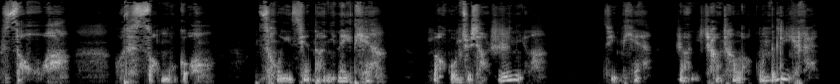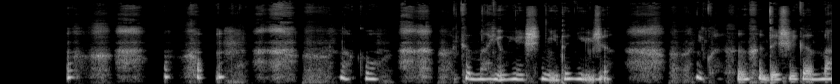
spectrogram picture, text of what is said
骚货，我的骚母狗！从一见到你那天，老公就想日你了。今天让你尝尝老公的厉害。”老公，干妈永远是你的女人，你快狠狠的日干妈，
